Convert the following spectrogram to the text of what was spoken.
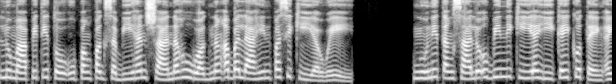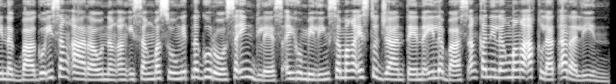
lumapit ito upang pagsabihan siya na huwag nang abalahin pa si Kiyawei. Ngunit ang saloobin ni Kia Yi kay Koteng ay nagbago isang araw nang ang isang masungit na guro sa Ingles ay humiling sa mga estudyante na ilabas ang kanilang mga aklat aralin.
